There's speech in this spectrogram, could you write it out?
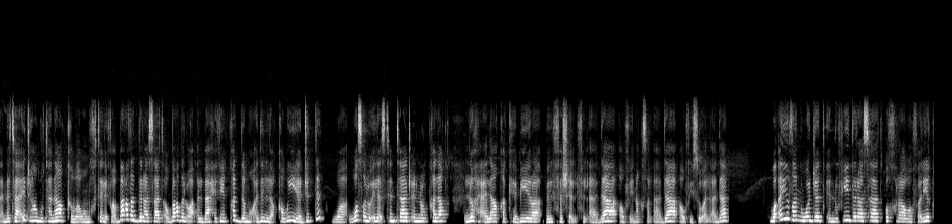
نتائجها متناقضة ومختلفة. بعض الدراسات أو بعض الباحثين قدموا أدلة قوية جدا ووصلوا إلى استنتاج أن القلق له علاقة كبيرة بالفشل في الآداء أو في نقص الآداء أو في سوء الآداء. وأيضا وجد أنه في دراسات أخرى وفريق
